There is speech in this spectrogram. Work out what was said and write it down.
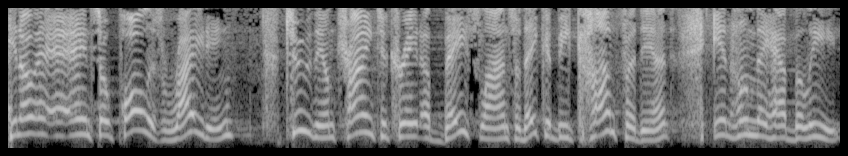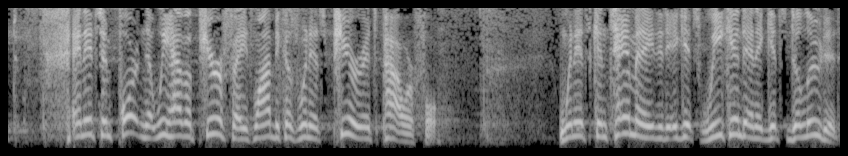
You know, and so Paul is writing to them, trying to create a baseline so they could be confident in whom they have believed. And it's important that we have a pure faith. Why? Because when it's pure, it's powerful. When it's contaminated, it gets weakened and it gets diluted.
